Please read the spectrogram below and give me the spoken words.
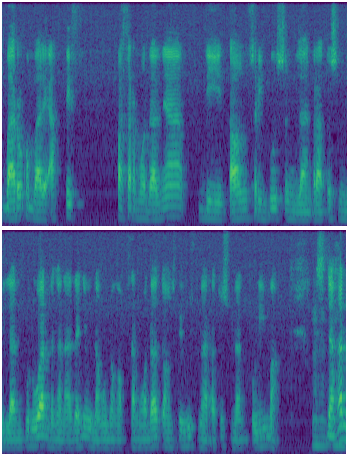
baru kembali aktif pasar modalnya di tahun 1990-an dengan adanya Undang-Undang Pasar Modal tahun 1995. Mhm. Sedangkan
